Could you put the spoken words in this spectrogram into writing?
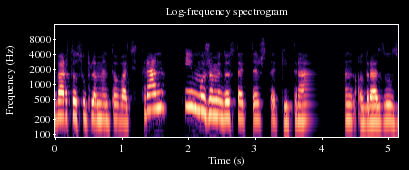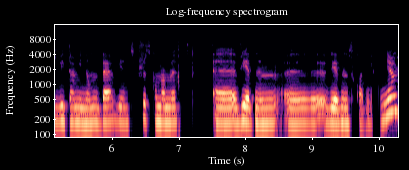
warto suplementować tran i możemy dostać też taki tran od razu z witaminą D, więc wszystko mamy w jednym, w jednym składniku, nie?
